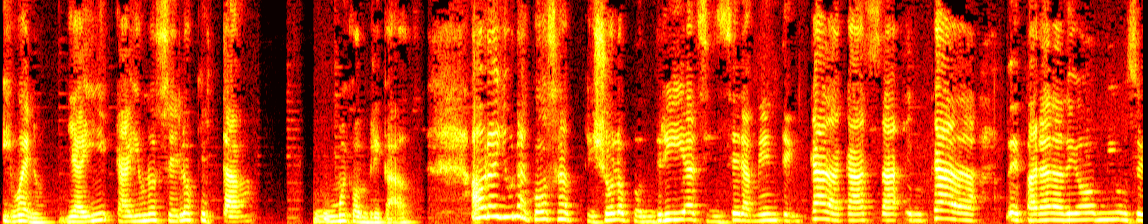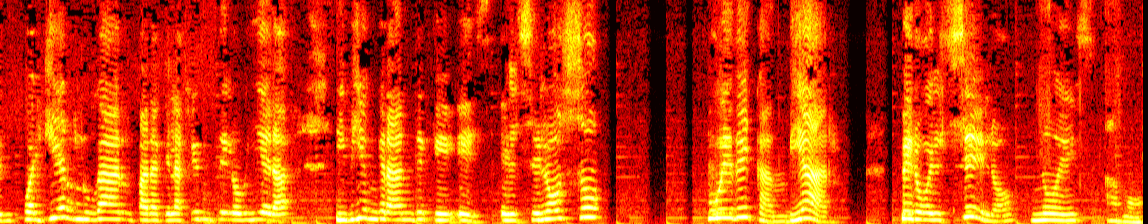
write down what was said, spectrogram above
y bueno, y ahí hay unos celos que están muy complicados. Ahora hay una cosa que yo lo pondría sinceramente en cada casa, en cada eh, parada de ómnibus, en cualquier lugar para que la gente lo viera y bien grande que es el celoso puede cambiar, pero el celo no es amor.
